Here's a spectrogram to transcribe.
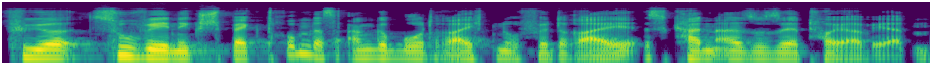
für zu wenig Spektrum. Das Angebot reicht nur für drei. Es kann also sehr teuer werden.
